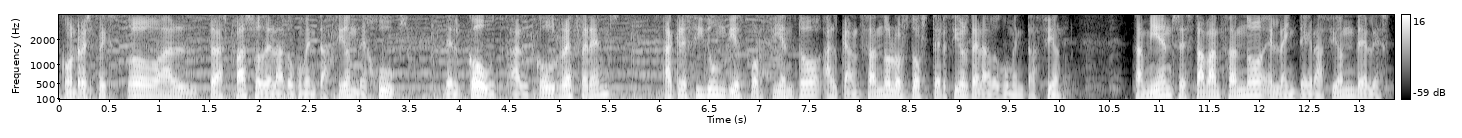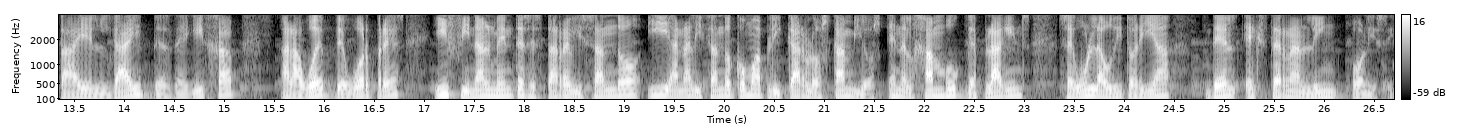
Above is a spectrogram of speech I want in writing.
Con respecto al traspaso de la documentación de hooks del code al code reference ha crecido un 10% alcanzando los dos tercios de la documentación. También se está avanzando en la integración del Style Guide desde GitHub a la web de WordPress y finalmente se está revisando y analizando cómo aplicar los cambios en el handbook de plugins según la auditoría del External Link Policy.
